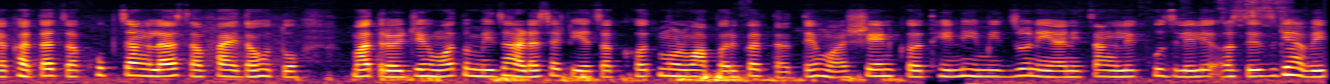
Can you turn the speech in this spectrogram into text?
या खताचा खूप चांगला असा फायदा होतो. मात्र जेव्हा तुम्ही झाडासाठी याचा खत म्हणून वापर करता तेव्हा शेणखत हे नेहमी जुने आणि चांगले कुजलेले असेच घ्यावे.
